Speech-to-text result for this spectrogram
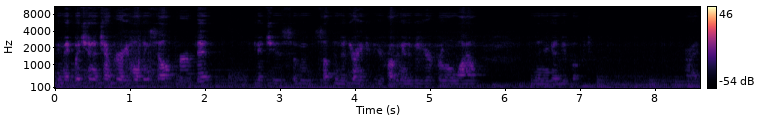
We may put you in a temporary holding cell for a bit. Get you some something to drink. You're probably going to be here for a little while and then you're going to be booked. All right.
